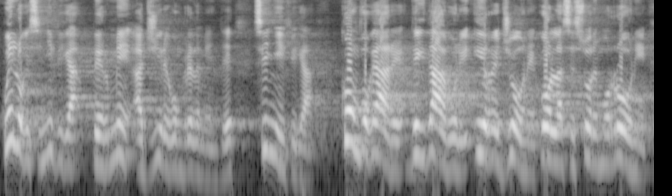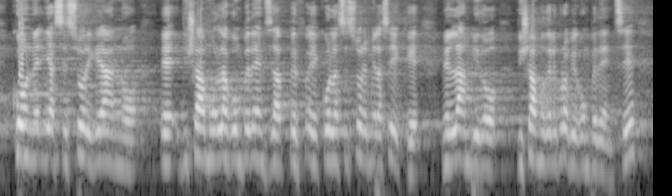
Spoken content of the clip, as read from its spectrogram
quello che significa per me agire concretamente significa convocare dei tavoli in regione con l'assessore Morroni, con gli assessori che hanno eh, diciamo, la competenza, per, eh, con l'assessore Melasecche nell'ambito diciamo, delle proprie competenze,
